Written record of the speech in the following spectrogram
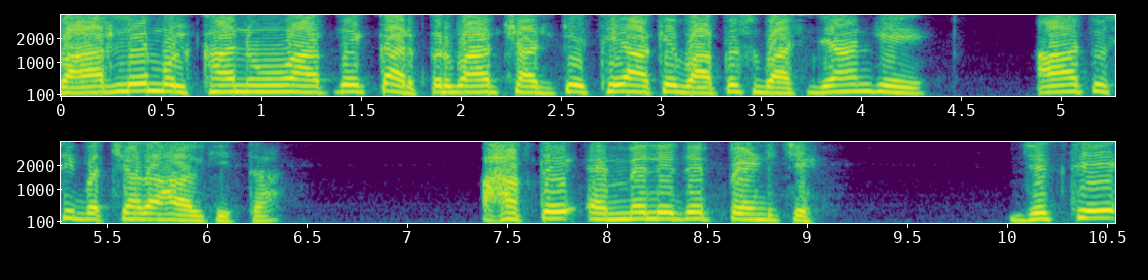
ਬਾਹਰਲੇ ਮੁਲਕਾਂ ਨੂੰ ਆਪਦੇ ਘਰ ਪਰਿਵਾਰ ਛੱਡ ਕੇ ਇੱਥੇ ਆ ਕੇ ਵਾਪਸ ਵਸ ਜਾਣਗੇ ਆ ਤੁਸੀਂ ਬੱਚਿਆਂ ਦਾ ਹਾਲ ਕੀਤਾ। ਹਫ਼ਤੇ ਐਮਐਲਏ ਦੇ ਪਿੰਡ 'ਚ, ਜਿੱਥੇ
